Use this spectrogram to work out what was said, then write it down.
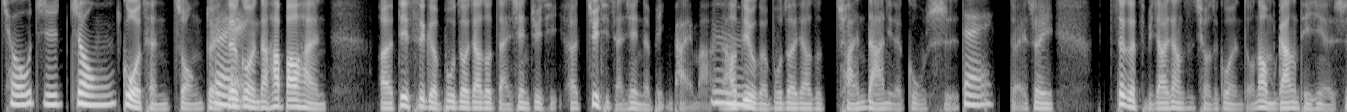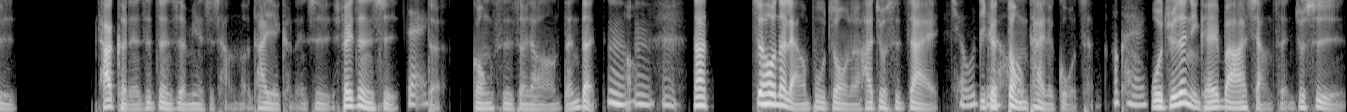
求职中过程中，对，这个过程当中它包含呃第四个步骤叫做展现具体呃具体展现你的品牌嘛，然后第五个步骤叫做传达你的故事，对对，所以这个比较像是求职过程中。那我们刚刚提醒的是。它可能是正式的面试场合，它也可能是非正式的公司社交场等等。嗯嗯嗯。那最后那两个步骤呢？它就是在一个动态的过程。OK，我觉得你可以把它想成就是，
